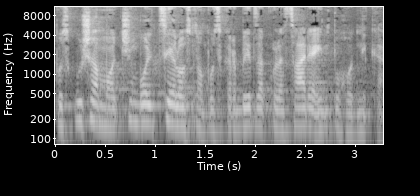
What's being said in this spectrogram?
poskušamo čim bolj celostno poskrbeti za kolesarje in pohodnike.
